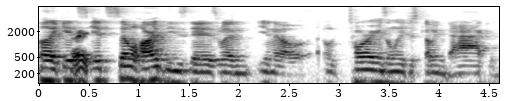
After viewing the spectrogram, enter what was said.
like it's right. it's so hard these days when you know touring is only just coming back, and,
